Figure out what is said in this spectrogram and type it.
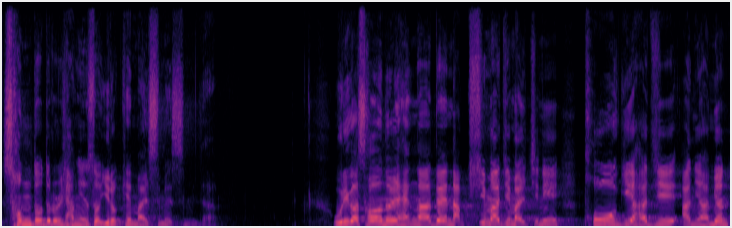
성도들을 향해서 이렇게 말씀했습니다. 우리가 선을 행하되 낙심하지 말지니 포기하지 아니하면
